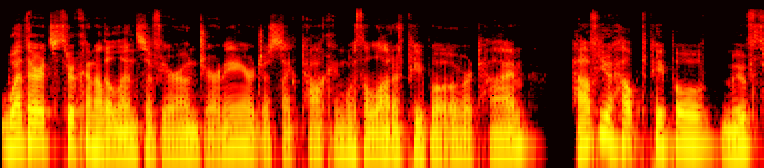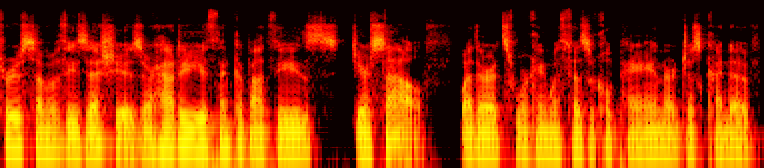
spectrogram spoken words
Whether it's through kind of the lens of your own journey or just like talking with a lot of people over time, how have you helped people move through some of these issues? Or how do you think about these yourself, whether it's working with physical pain or just kind of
